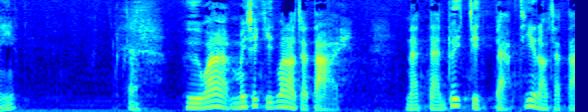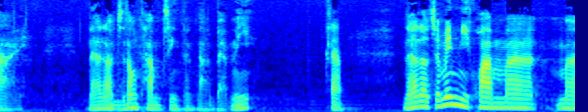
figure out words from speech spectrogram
นี้คือว่าไม่ใช่คิดว่าเราจะตาย นะแต่ด้วยจิตแบบที่เราจะตายนะเราจะต้องทำสิ่งต่างๆแบบนี้ ครับนะเราจะไม่มีความมามา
